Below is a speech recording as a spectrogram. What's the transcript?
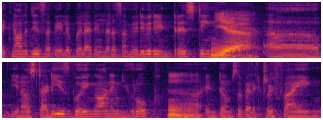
technologies available, I think there are some very very interesting Yeah. uh, you know studies going on in Europe uh, in terms of electrifying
